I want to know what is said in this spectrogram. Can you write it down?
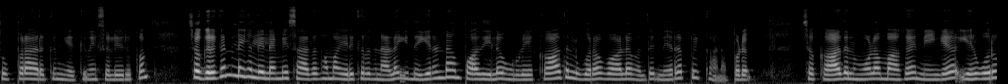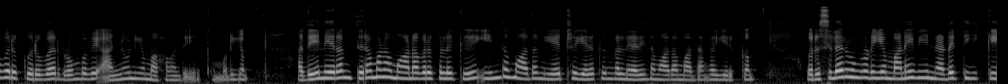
சூப்பராக இருக்குன்னு ஏற்கனவே சொல்லியிருக்கோம். ஸோ கிரகநிலைகள் எல்லாமே சாதகமாக இருக்கிறதுனால இந்த இரண்டாம் பாதியில் உங்களுடைய காதல் உறவால் வந்து நிரப்பி காணப்படும். ஸோ காதல் மூலமாக நீங்கள் ஒருவருக்கொருவர் ரொம்பவே அந்யூன்யமாக வந்து இருக்க முடியும். அதே நேரம் திருமணமானவர்களுக்கு இந்த மாதம் ஏற்ற இறக்கங்கள் நிறைந்த மாதமாக தாங்க இருக்கும். ஒரு சிலர் உங்களுடைய மனைவி நடத்திக்கு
